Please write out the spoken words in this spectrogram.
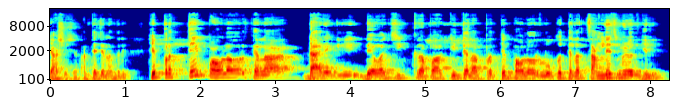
हे आशुषण आणि त्याच्यानंतर हे प्रत्येक पावलावर त्याला डायरेक्टली देवाची कृपा की त्याला प्रत्येक पावलावर लोक त्याला चांगलेच मिळत गेले.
